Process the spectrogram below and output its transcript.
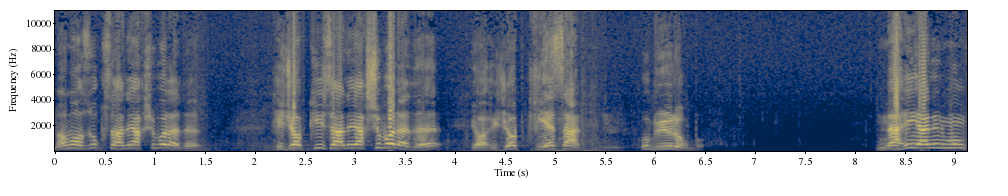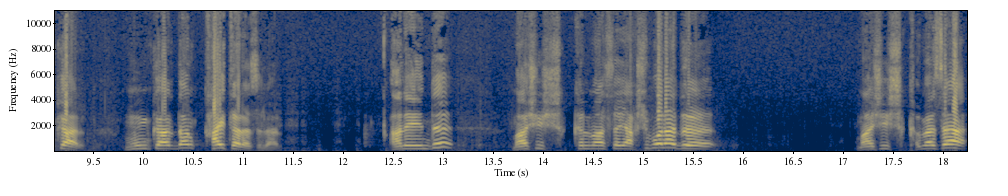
Namoz o'qisang yaxshi bo'ladi. Hijob kiysang yaxshi bo'ladi. Yo, hijob kiyasan. Bu buyruq bu. Nahiyanil munkar. Munkardan qaytarasizlar. Ana endi mana shu ish qilmasa yaxshi bo'ladi. Mana shu ish qilmasa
